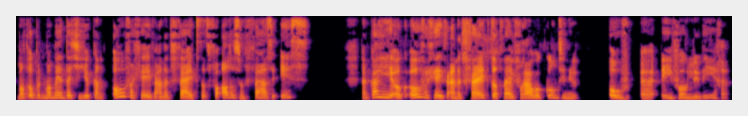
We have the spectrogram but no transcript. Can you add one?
Want op het moment dat je je kan overgeven aan het feit dat voor alles een fase is, dan kan je je ook overgeven aan het feit dat wij vrouwen continu uh, evolueren.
